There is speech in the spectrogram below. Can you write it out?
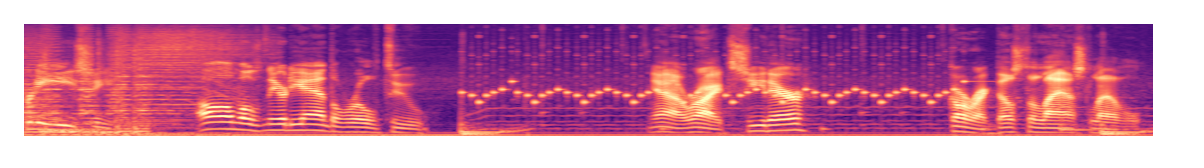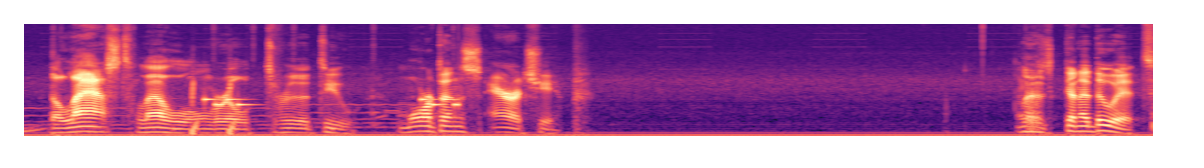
pretty easy. Almost near the end of World 2. Yeah, right. See there? Correct, that's the last level. The last level on World 2. Morton's airship. Let's gonna do it.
